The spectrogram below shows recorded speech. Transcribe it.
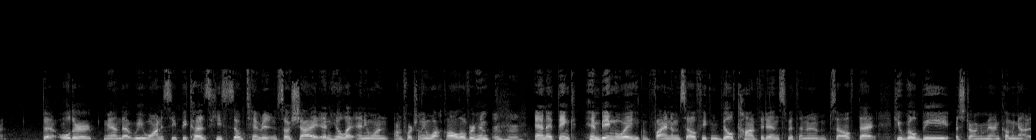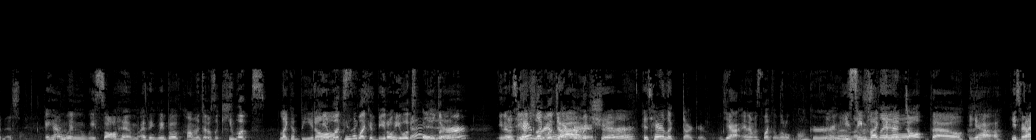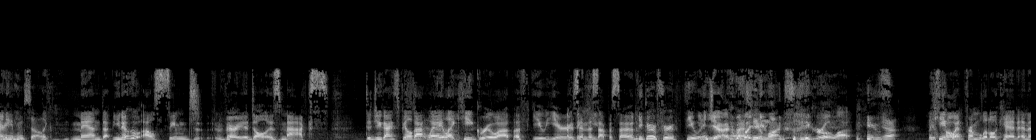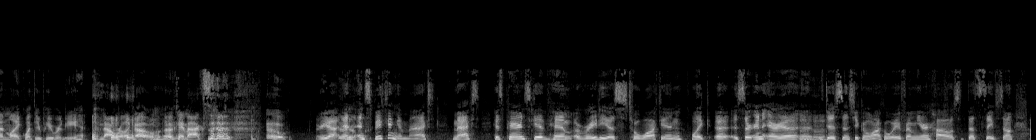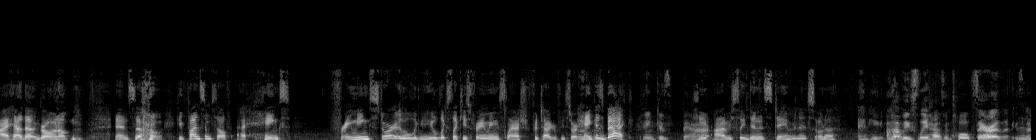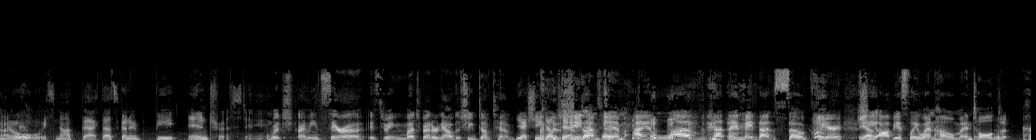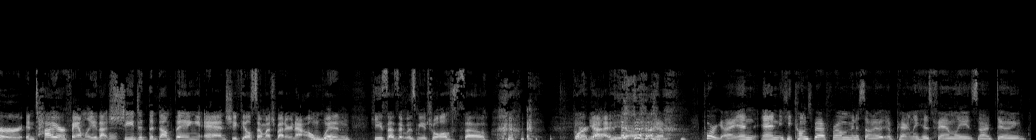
the older man that we want to see because he's so timid and so shy, and he'll let anyone, unfortunately, walk all over him. Mm-hmm. And I think him being away, he can find himself, he can build confidence within himself that he will be a stronger man coming out of this. And when we saw him, I think we both commented, I was like, he looks, Like a beetle. he looks, He looks like a beetle. He looks good. older. You know, His hair looked looked darker. more mature. Yeah. His hair looked darker. Yeah, and it was like a little longer. I and know. he seems like an adult though. Yeah. He's Very, finding himself. Like man, up. You know who else seemed very adult is Max. Did you guys feel that way? Like he grew up a few years in this he- episode. he grew up for a few inches Yeah, in the last like few he- months. he grew a lot. He's, yeah. Like he tall. went from little kid and then like went through puberty, and now we're like, oh, okay, Max. Oh, Yeah, There and, and speaking of Max, Max, his parents give him a radius to walk in, like a, a certain area, Mm-hmm. a distance you can walk away from your house. That's safe zone. I had that growing up. And so he finds himself at Hank's framing store. Look, he looks like he's framing slash photography store. Hank Mm-hmm. is back. Hank is back. He obviously didn't stay in Minnesota. And he obviously hasn't told Sarah that he's back. No, it's not back. That's going to be interesting. Which, I mean, Sarah is doing much better now that she dumped him. Yeah, she dumped him. she dumped him. I love that they made that so clear. She obviously went home and told her entire family that mm-hmm. she did the dumping and she feels so much better now mm-hmm. when he says it was mutual. So poor guy. Yeah. yeah. Poor guy. And and he comes back from Minnesota. Apparently his family is not doing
